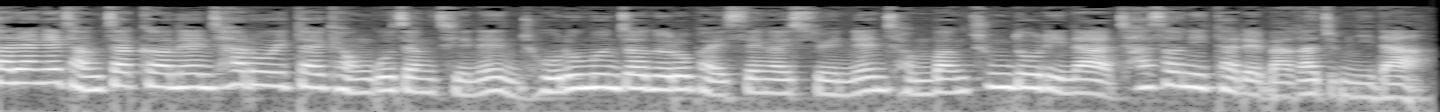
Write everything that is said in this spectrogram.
차량에 장착하는 차로 이탈 경고 장치는 졸음 운전으로 발생할 수 있는 전방 충돌이나 차선 이탈을 막아줍니다.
